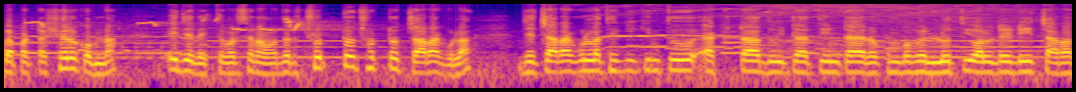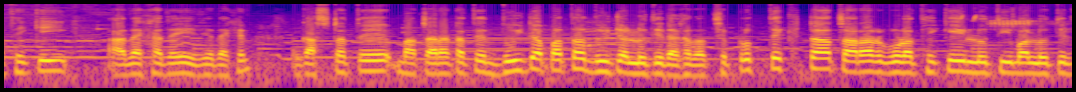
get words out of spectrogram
ব্যাপারটা সেরকম না। এই যে দেখতে পাচ্ছেন আমাদের ছোট্ট ছোট্ট চারাগুলা, যে চারাগুলা থেকে কিন্তু একটা, দুইটা, তিনটা এরকমভাবে লতি অলরেডি চারা থেকেই দেখা যায়। এই যে দেখেন গাছটাতে বা চারাটাতে দুইটা পাতা, দুইটা লতি দেখা যাচ্ছে। প্রত্যেকটা চারার গোড়া থেকেই লতি বা লতির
